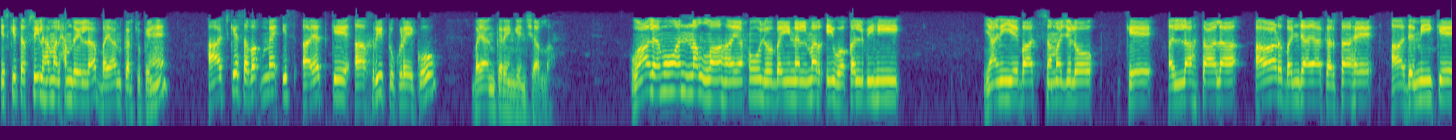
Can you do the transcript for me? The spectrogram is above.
اس کی تفصیل ہم الحمد بیان کر چکے ہیں۔ آج کے سبق میں اس آیت کے آخری ٹکڑے کو بیان کریں گے انشاءاللہ۔ وَعَلَمُوا أَنَّ اللَّهَ يَحُولُ بَيْنَ الْمَرْءِ وَقَلْبِهِ یعنی یہ بات سمجھ لو کہ اللہ تعالی آڑ بن جایا کرتا ہے آدمی کے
